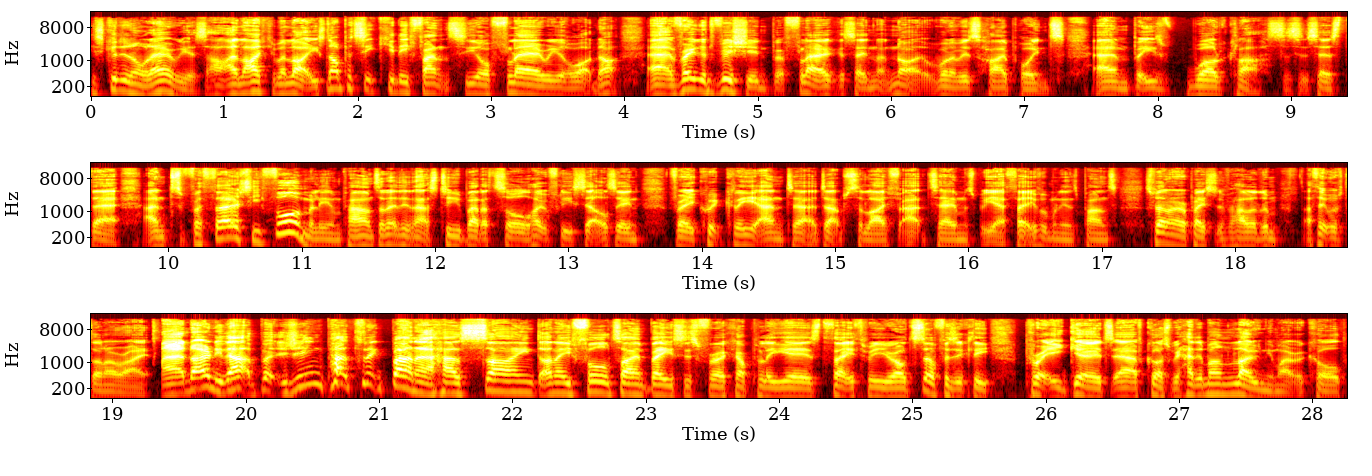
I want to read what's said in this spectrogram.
he's good in all areas. I, I, like him a lot. He's not particularly fancy or flary or whatnot. Uh, very good vision, but flair, like I say, not, not one of his high points um, but he's world class, as it says there. And for £34 million, I don't think that's too bad at all. Hopefully, he settles in very quickly and uh, adapts to life at Thames. But yeah, £34 million spent on a replacement for Halidom. I think we've done all right. Uh, not only that, but Jean Patrick Banner has signed on a full time basis for a couple of years. 33 year old, still physically pretty good. Uh, of course, we had him on loan, you might recall,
